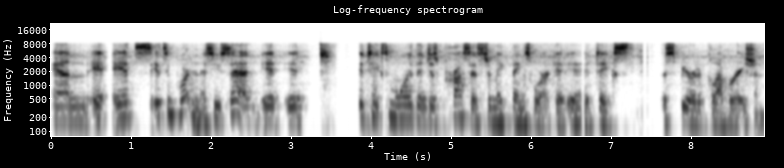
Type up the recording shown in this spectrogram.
And it, it's it's important, as you said. It it it takes more than just process to make things work. It, it takes a spirit of collaboration.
